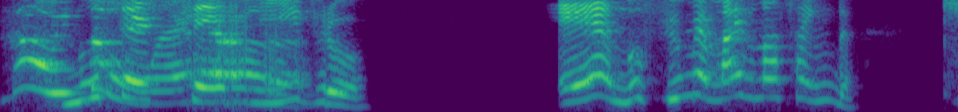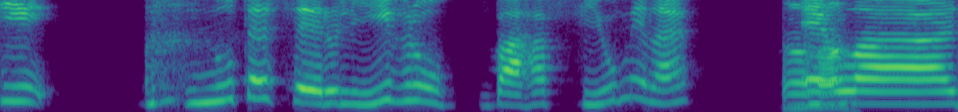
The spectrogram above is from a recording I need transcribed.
não, então, no terceiro é... livro. É, no filme é mais massa ainda. Que no terceiro livro, barra filme, né? Uhum. Ela.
